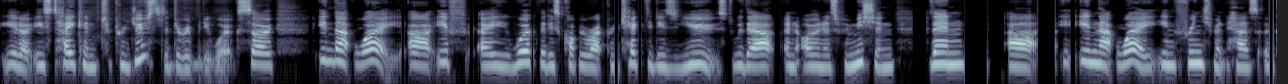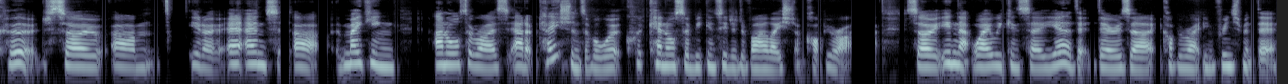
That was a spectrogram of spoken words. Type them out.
you know is taken to produce the derivative work. So in that way, uh, if a work that is copyright protected is used without an owner's permission, then uh, in that way, infringement has occurred. So, um, you know, and, and uh, making unauthorized adaptations of a work can also be considered a violation of copyright. So, in that way, we can say, yeah, that there is a copyright infringement there.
